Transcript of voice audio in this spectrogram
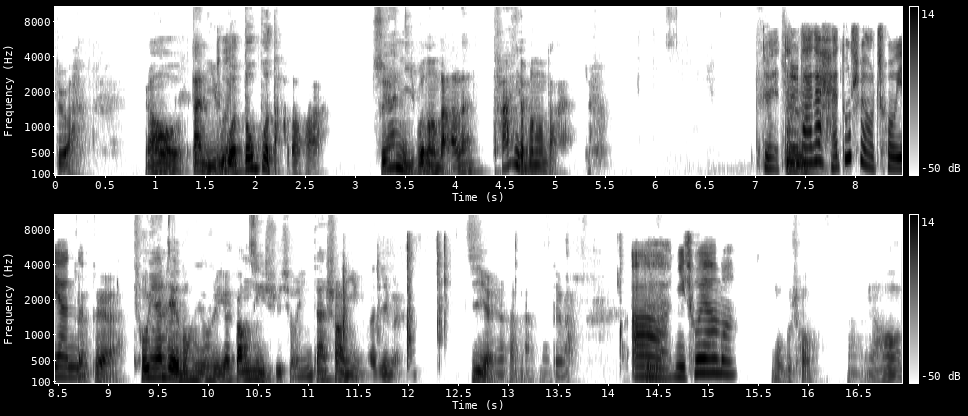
对吧？然后，但你如果都不打的话，虽然你不能打，但他也不能打呀，对吧？对，但是大家还都是要抽烟的。对对啊，抽烟这个东西就是一个刚性需求，一旦上瘾了，基本上戒也是很难的，对吧？啊，你抽烟吗？我不抽啊，然后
